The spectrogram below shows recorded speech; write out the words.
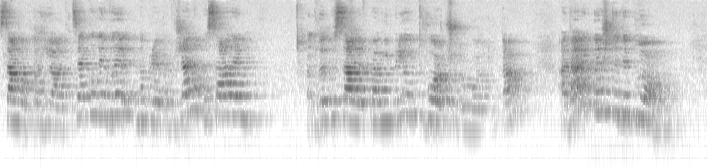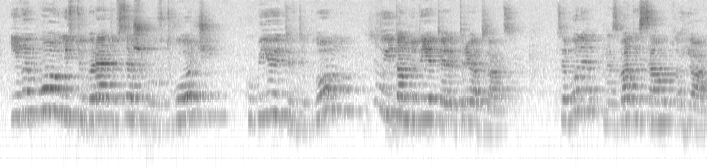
Самоплагіат. Це коли ви, наприклад, вже написали, ви писали в певний період творчу роботу, так? а далі пишете диплом, і ви повністю берете все, що було в творчій, копіюєте в дипломну, ну і там додаєте три абзаци. Це буде називати саме плагіат.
